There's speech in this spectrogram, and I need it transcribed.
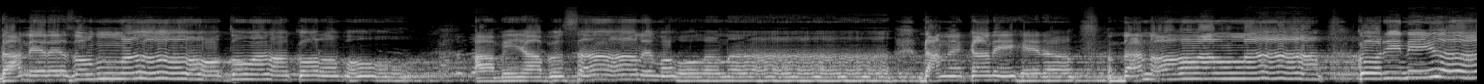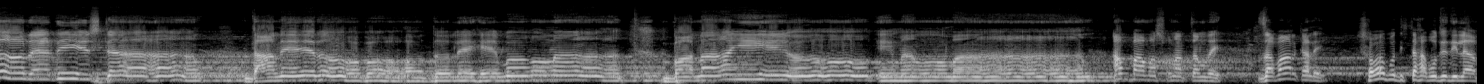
দানের জন্য দোয়া করব। আমি আবসার মহলানা। দান কারে হেরা, দান আল্লাহ। করিনি দিষ্টা দানের বদলে হে মৌলা বানাইও ইমানদার আব্বা আমার শোনার চান রে যাবার কালে সভাপতি তাহা বুঝে দিলাম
